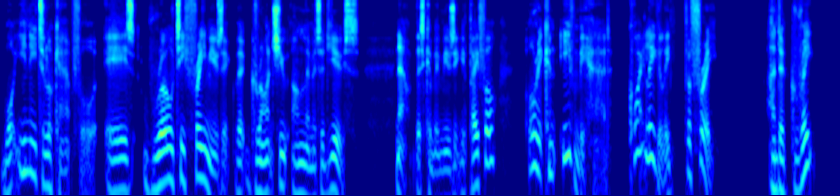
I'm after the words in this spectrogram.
What you need to look out for is royalty free music that grants you unlimited use. Now, this can be music you pay for, or it can even be had, quite legally, for free. And a great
